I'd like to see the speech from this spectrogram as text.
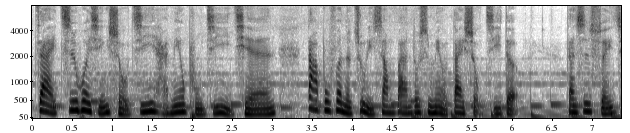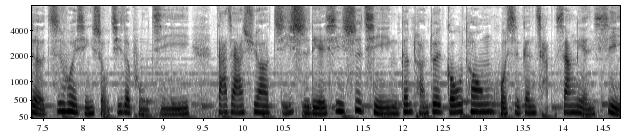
在智慧型手机还没有普及以前，大部分的助理上班都是没有带手机的。但是随着智慧型手机的普及，大家需要及时联系事情、跟团队沟通，或是跟厂商联系，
